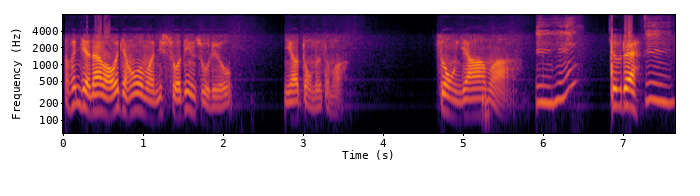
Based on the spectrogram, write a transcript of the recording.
那很简单嘛，我讲过嘛，你锁定主流，你要懂得什么？重压嘛，嗯哼，对不对？嗯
